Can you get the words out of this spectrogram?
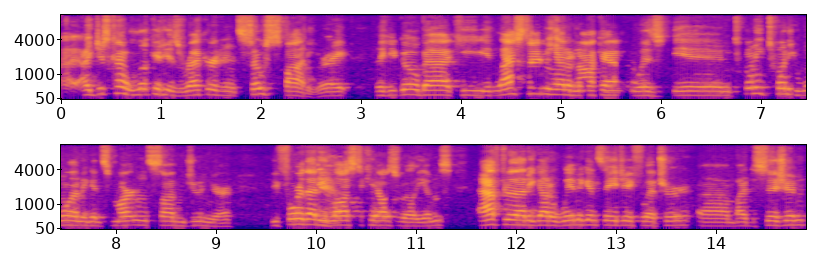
I, I just kind of look at his record and it's so spotty, right? Like you go back, he last time he had a knockout was in 2021 against Martin Sano Jr. Before that, he yeah. lost to Khaos Williams. After that, he got a win against AJ Fletcher um, by decision.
